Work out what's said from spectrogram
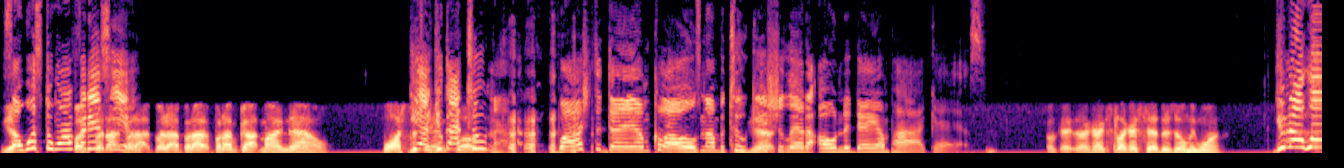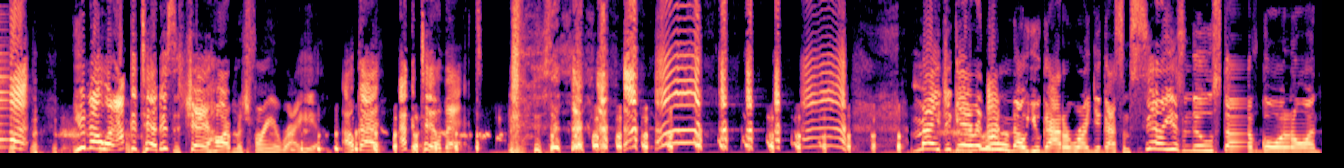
Yeah. So what's the one but, for this but year? I, but I, but I, but I, but I've got mine now. Wash the yeah, damn you got clothes. two now. Wash the damn clothes. Number two, yes. get Sheletta on the damn podcast. Okay, like I, like I said, there's only one. You know what? you know what? I can tell this is Chad Hartman's friend right here. Okay, I can tell that. Major Garrett, I know you got to run. You got some serious news stuff going on.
